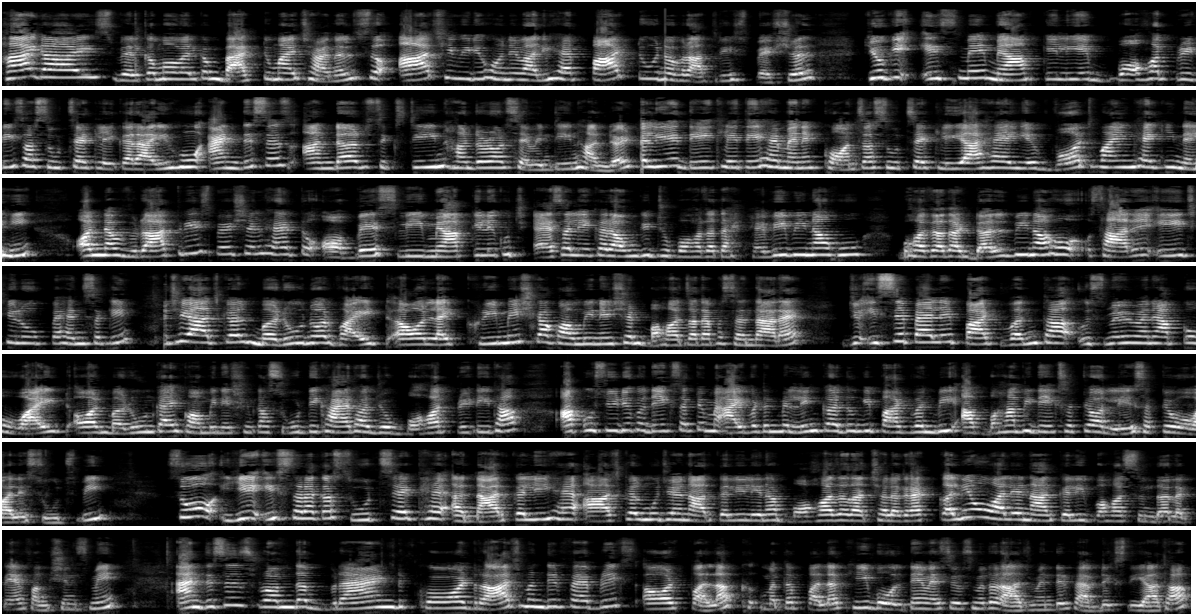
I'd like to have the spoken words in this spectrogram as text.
हाय guys welcome और welcome back to my channel so आज ये वीडियो होने वाली है पार्ट टू नवरात्रि स्पेशल क्योंकि इसमें मैं आपके लिए बहुत प्रिटी सा सूट सेट लेकर आई हूँ एंड दिस इज़ अंडर 1600 और 1700 चलिए देख लेते हैं मैंने कौन सा सूट सेट लिया है, ये वर्थ बाइंग है कि नहीं? और नवरात्रि स्पेशल है तो ऑब्वियसली मैं आपके लिए कुछ ऐसा लेकर आऊँगी जो बहुत ज़्यादा हैवी भी ना हो, बहुत ज़्यादा डल भी ना हो, सारे एज के लोग पहन सके। मुझे आजकल मरून और व्हाइट और लाइक क्रीमिश का कॉम्बिनेशन बहुत ज़्यादा पसंद आ रहा है। जो इससे पहले पार्ट वन था, उसमें भी मैंने आपको व्हाइट और मरून का एक कॉम्बिनेशन का सूट दिखाया था, जो बहुत प्रिटी था। आप उस वीडियो को देख सकते हो, मैं आई बटन में लिंक कर दूँगी पार्ट वन भी, आप वहाँ भी देख सकते हो और ले सकते हो वो वाले सूट्स भी। सो so, ये इस तरह का सूट सेट है अनारकली है। आजकल मुझे अनारकली लेना बहुत ज़्यादा अच्छा लग रहा है। कलियों वाले अनारकली बहुत सुंदर लगते हैं फ़ंक्शंस में। And this is from the brand code Raj Mandir fabrics और पलक मतलब पलक ही बोलते हैं वैसे उसमें तो राज मंदिर फैब्रिक्स दिया था।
